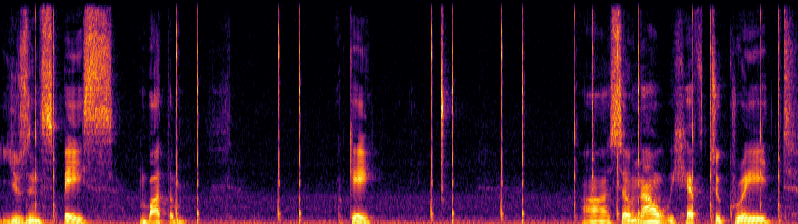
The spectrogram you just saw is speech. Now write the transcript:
using space bottom. Okay. Uh, so now we have to create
